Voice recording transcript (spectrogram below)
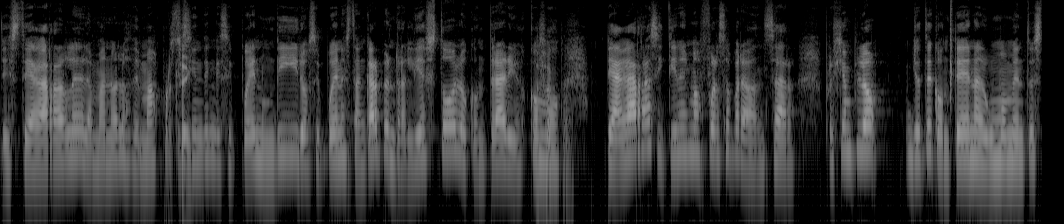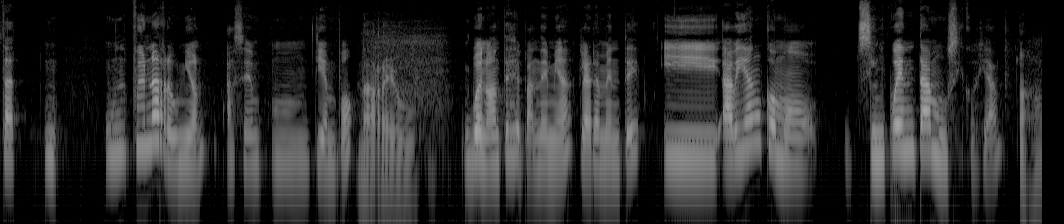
este agarrarle de la mano a los demás porque Sí. sienten que se pueden hundir o se pueden estancar, pero en realidad es todo lo contrario, es como Exacto. te agarras y tienes más fuerza para avanzar. Por ejemplo, yo te conté en algún momento esta fui a una reunión hace un tiempo, Una reu. bueno, antes de pandemia, claramente, y habían como 50 músicos, ¿ya? Ajá.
